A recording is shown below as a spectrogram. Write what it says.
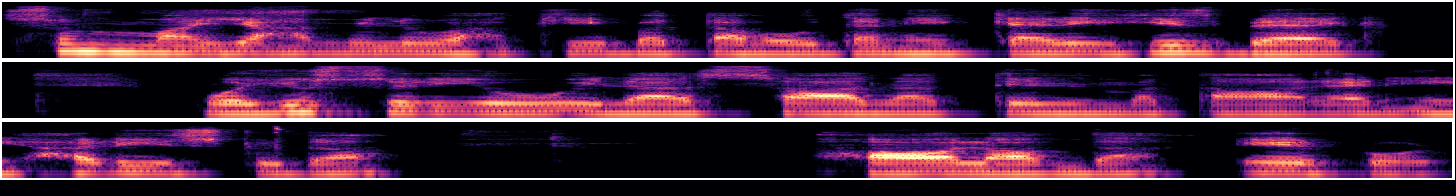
Summa yahmilu hakibatahu. Then he carry his bag. Yusriyu ila salatil matar. And he hurries to the hall of the airport.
